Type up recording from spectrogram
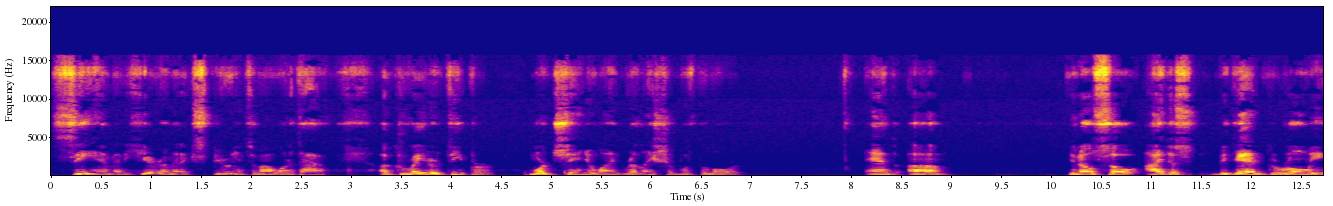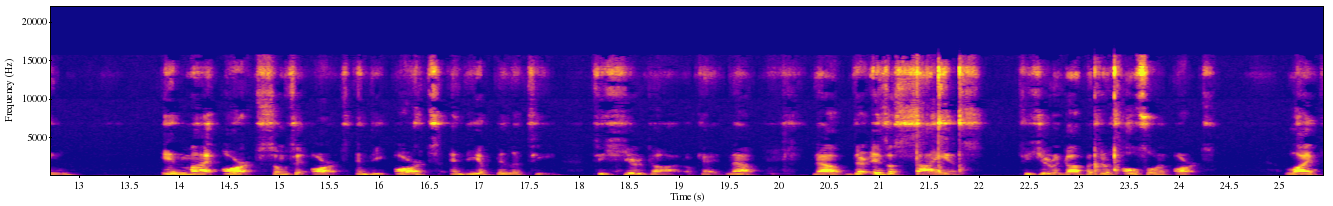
see him and hear him and experience him. I wanted to have a greater, deeper, more genuine relationship with the Lord. And, um, you know, so I just began growing in my art, some say art, in the art and the ability to hear God. Okay. Now, now there is a science to hearing God, but there's also an art. Like,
